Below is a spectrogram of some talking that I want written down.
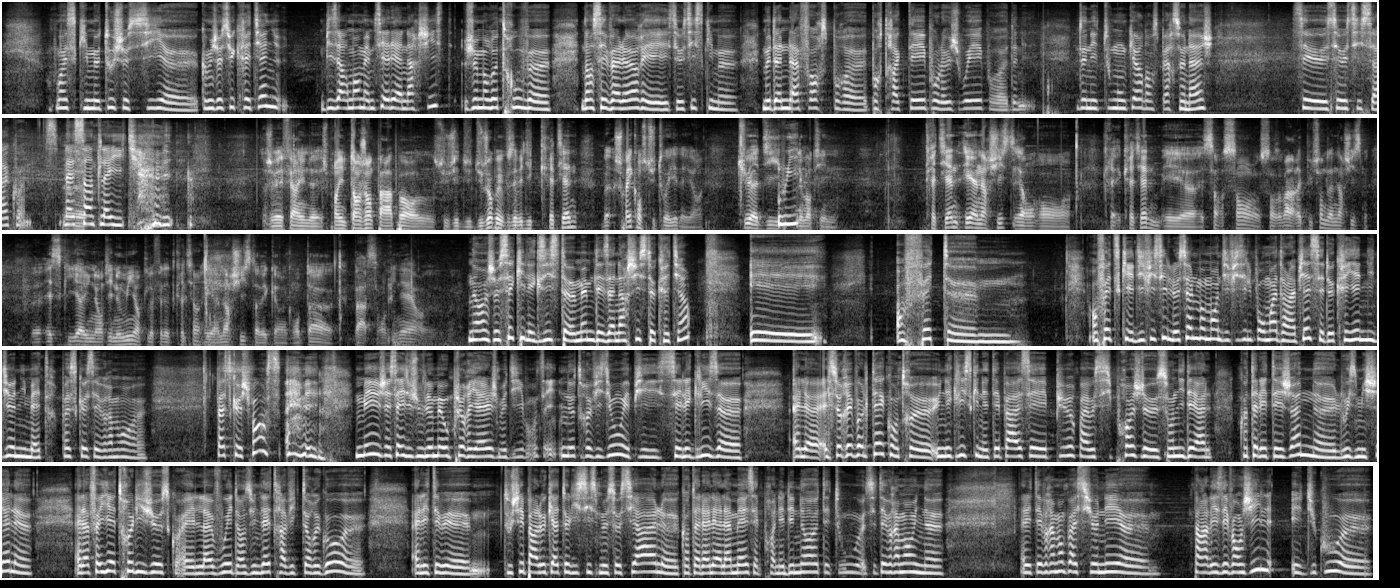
Moi, ce qui me touche aussi, comme je suis chrétienne, bizarrement, même si elle est anarchiste, je me retrouve euh, dans ses valeurs et c'est aussi ce qui me, me donne la force pour, euh, pour tracter, pour le jouer, pour euh, donner, donner tout mon cœur dans ce personnage. C'est aussi ça, quoi. La Euh, sainte laïque. Je vais faire une, je prends une tangente par rapport au sujet du, du jour, mais vous avez dit chrétienne. Bah, je croyais qu'on se tutoyait d'ailleurs. Tu as dit Oui. Clémentine, chrétienne et anarchiste, et en, chrétienne et euh, sans, sans, avoir la répulsion de l'anarchisme. Euh, Est-ce qu'il y a une antinomie entre le fait d'être chrétien et anarchiste avec un grand A, euh, pas sanguinaire euh, Non, je sais qu'il existe même des anarchistes chrétiens. Et en fait, en fait, ce qui est difficile, le seul moment difficile pour moi dans la pièce, c'est de crier ni Dieu ni maître, parce que c'est vraiment pas ce que je pense. mais mais j'essaye, je le mets au pluriel. Je me dis bon, c'est une autre vision. Et puis c'est l'Église. euh, elle, elle se révoltait contre une église qui n'était pas assez pure, pas aussi proche de son idéal. Quand elle était jeune, euh, Louise Michel, euh, elle a failli être religieuse. Quoi. Elle l'a avoué dans une lettre à Victor Hugo. elle était touchée par le catholicisme social. quand elle allait à la messe, elle prenait des notes et tout. C'était vraiment une. elle était vraiment passionnée par les évangiles. Et du coup, euh,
